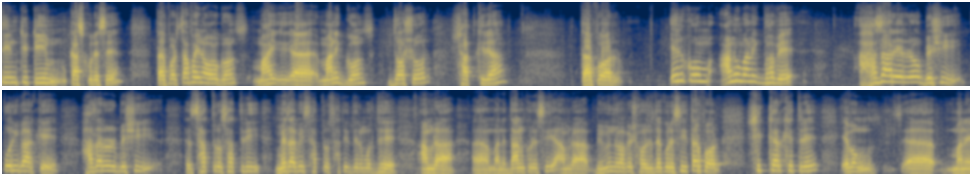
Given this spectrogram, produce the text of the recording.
তিনটি টিম কাজ করেছে। তারপর চাঁপাইনবাবগঞ্জ, মাহি মানিকগঞ্জ, যশোর, সাতক্ষীরা, তারপর এরকম আনুমানিকভাবে হাজারেরও বেশি পরিবারকে, হাজারেরও বেশি ছাত্রছাত্রী, মেধাবী ছাত্রছাত্রীদের মধ্যে আমরা মানে দান করেছি, আমরা বিভিন্নভাবে সহযোগিতা করেছি। তারপর শিক্ষার ক্ষেত্রে এবং মানে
